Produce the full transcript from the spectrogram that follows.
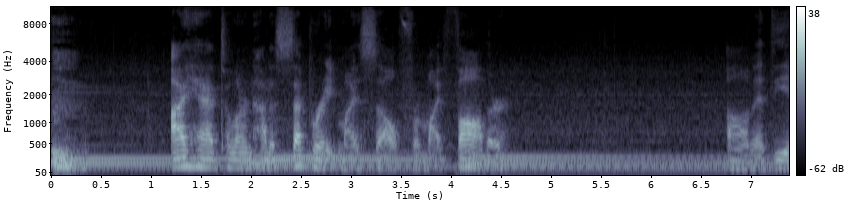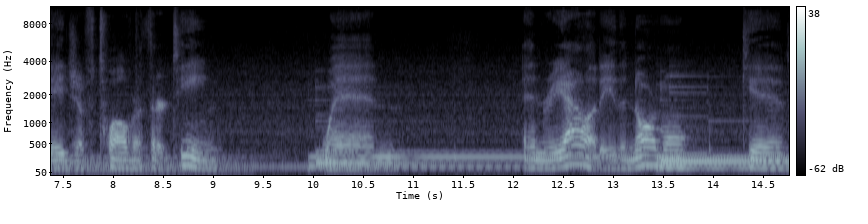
I had to learn how to separate myself from my father um, at the age of 12 or 13 when in reality the normal kid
